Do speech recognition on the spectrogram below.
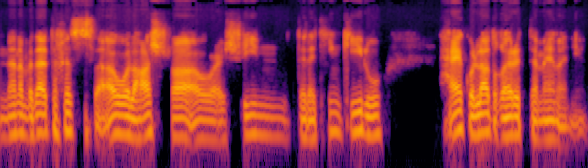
إن أنا بدأت أخس أول عشرة أو عشرين تلاتين كيلو الحياة كلها اتغيرت تماما يعني.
